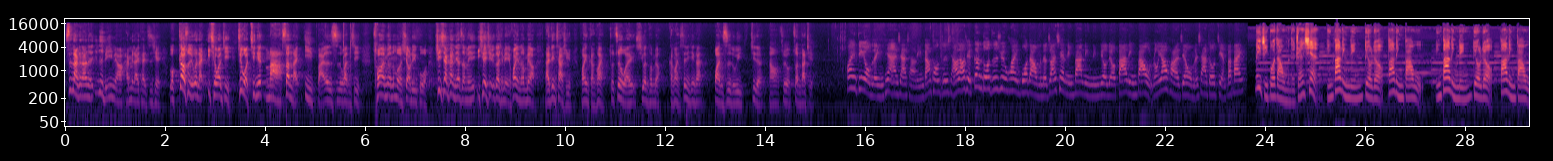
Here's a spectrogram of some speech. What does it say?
是哪个男人日本疫苗还没来台之前，我告诉你会来一千万剂，结果今天马上来一百二十四万剂，从来没有那么效率过。去想看你要怎么一切一切预告前面，也欢迎投票来电洽询，欢迎赶快。最最后我还希望投票赶快身体健康，万事如意，记得然后最后赚大钱。欢迎订阅我们的影片，按下小铃铛通知。想要了解更多资讯，欢迎拨打我们的专线零八零零六六八零八五。荣耀华尔街，我们下周见，拜拜。立即拨打我们的专线零八零零六六八零八五零八零零六六八零八五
